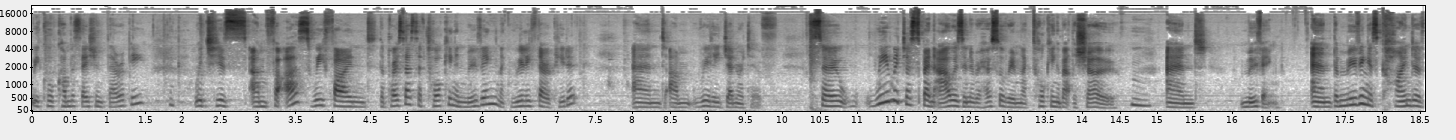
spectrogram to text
We call conversation therapy, which is um, for us. We find the process of talking and moving like really therapeutic, and um, really generative. So we would just spend hours in a rehearsal room, like talking about the show and moving, and the moving is kind of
